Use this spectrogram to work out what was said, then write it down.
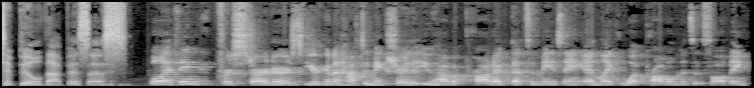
to build that business? Well, I think for starters, you're going to have to make sure that you have a product that's amazing. And like, what problem is it solving?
